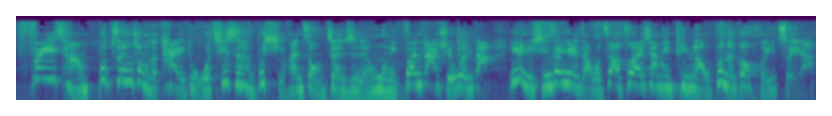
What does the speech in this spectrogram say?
非常不尊重的态度，我其实很不喜欢这种政治人物。你官大学问大，因为你行政院长，我只好坐在下面听啊，我不能够回嘴啊。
